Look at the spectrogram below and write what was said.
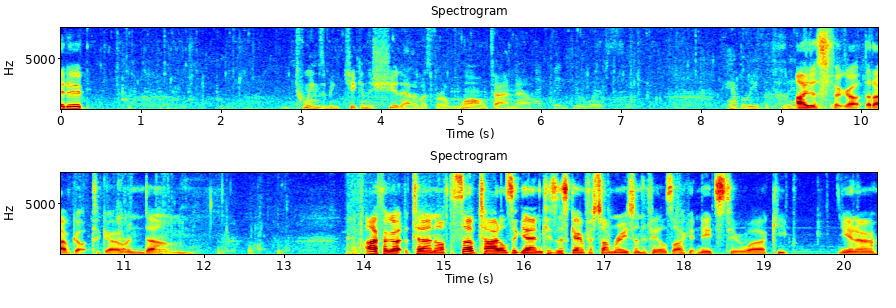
Hey, dude. Twins have been kicking the shit out of us for a long time now. I've been through worse. Can't believe the twins. I just forgot that I've got to go and, um... I forgot to turn off the subtitles again, because this game for some reason feels like it needs to uh, keep, you know,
